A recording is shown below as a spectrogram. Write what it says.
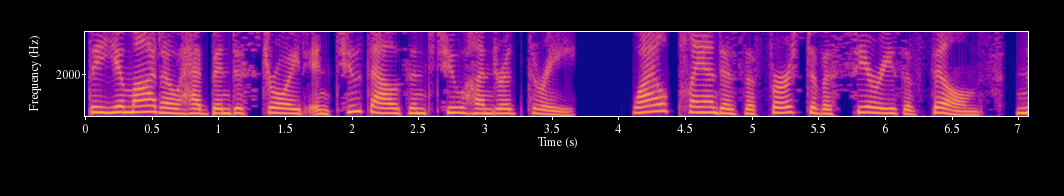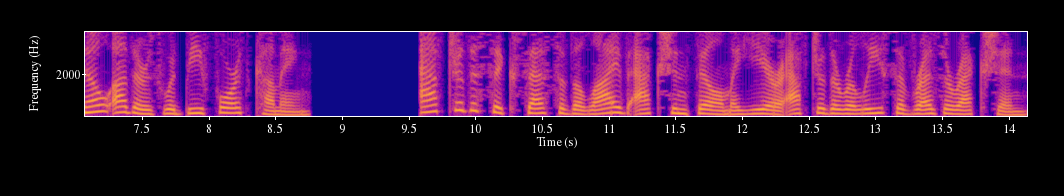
The Yamato had been destroyed in 2203. While planned as the first of a series of films, no others would be forthcoming. After the success of the live-action film a year after the release of Resurrection,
